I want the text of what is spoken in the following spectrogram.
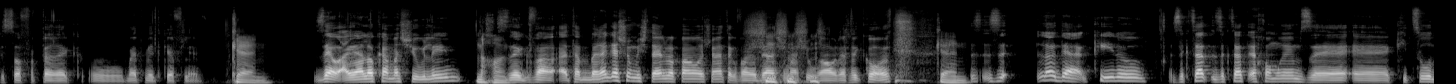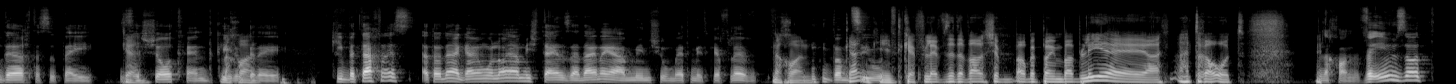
בסוף הפרק הוא מת מהתקף לב. כן. זהו, היה לו כמה שיעולים, נכון, זה כבר, אתה ברגע שהוא משתעל בפעם הראשונה, אתה כבר יודע שמשהו רע הולך לקרות. כן, זה, זה, לא יודע, כאילו, זה קצת, זה קצת, איך אומרים, זה אה, קיצור דרך תסריטאי. כן. זה שורט-הנד, כאילו, נכון. כדי... כי בתכלס, אתה יודע, גם אם הוא לא היה משתעל, זה עדיין היה אמין שהוא מת מהתקף לב. נכון. במציאות. כן, כי התקף לב זה דבר שהרבה פעמים בא בלי אה, התראות. נכון, ועם זאת,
